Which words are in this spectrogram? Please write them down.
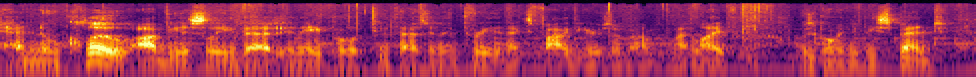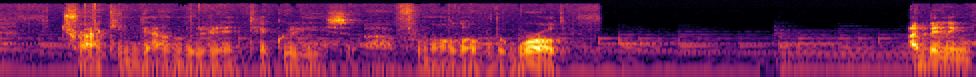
had no clue, obviously, that in April of 2003, the next five years of uh, my life was going to be spent tracking down looted antiquities uh, from all over the world. I've been in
